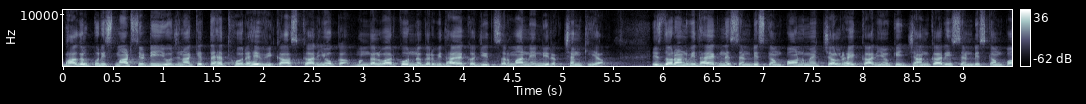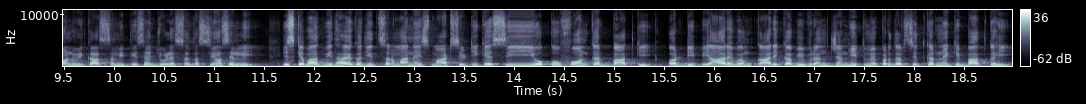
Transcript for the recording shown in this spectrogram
Bhagalpur smart city योजना के तहत हो रहे विकास कार्यों का मंगलवार को नगर विधायक अजीत शर्मा ने निरीक्षण किया। इस दौरान विधायक ने सैंडिस कंपाउंड में चल रहे कार्यों की जानकारी सैंडिस कंपाउंड विकास समिति से जुड़े सदस्यों से ली। इसके बाद विधायक अजीत शर्मा ने स्मार्ट सिटी के सीईओ को फ़ोन कर बात की और डीपीआर एवं कार्य का विवरण जनहित में प्रदर्शित करने की बात कही।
